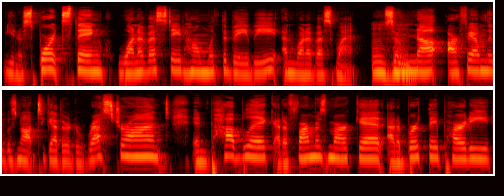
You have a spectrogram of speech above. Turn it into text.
you know sports thing one of us stayed home with the baby and one of us went mm-hmm. so not our family was not together at a restaurant in public at a farmers market at a birthday party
